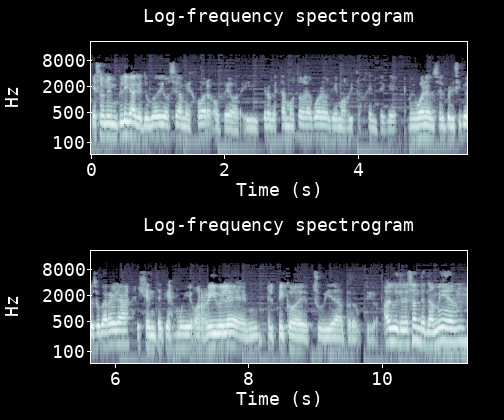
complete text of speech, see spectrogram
eso no implica que tu código sea mejor o peor. Y creo que estamos todos de acuerdo que hemos visto gente que es muy buena desde el principio de su carrera y gente que es muy horrible en el pico de su vida productiva. Algo interesante también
